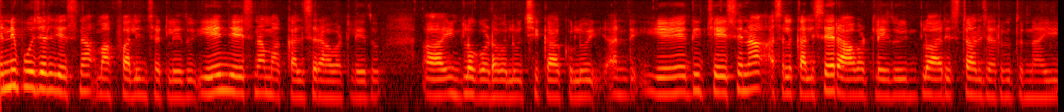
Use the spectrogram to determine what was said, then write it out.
ఎన్ని పూజలు చేసినా మాకు ఫలించట్లేదు. ఏం చేసినా మాకు కలిసి రావట్లేదు. ఇంట్లో గొడవలు చికాకులు అంటే ఏది చేసినా అసలు కలిసే రావట్లేదు. ఇంట్లో అరిష్టాలు జరుగుతున్నాయి.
